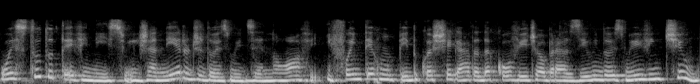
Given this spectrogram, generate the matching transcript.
O estudo teve início em janeiro de 2019 e foi interrompido com a chegada da Covid ao Brasil em 2021.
